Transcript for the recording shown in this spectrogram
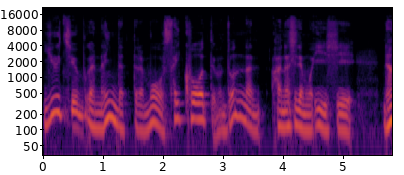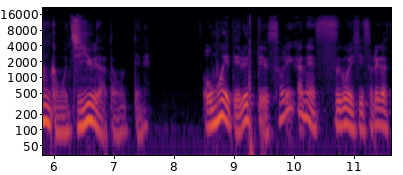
YouTube がないんだったらもう最高ってどんな話でもいいしなんかもう自由だと思ってね思えてるっていうそれがねすごいしそれが伝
